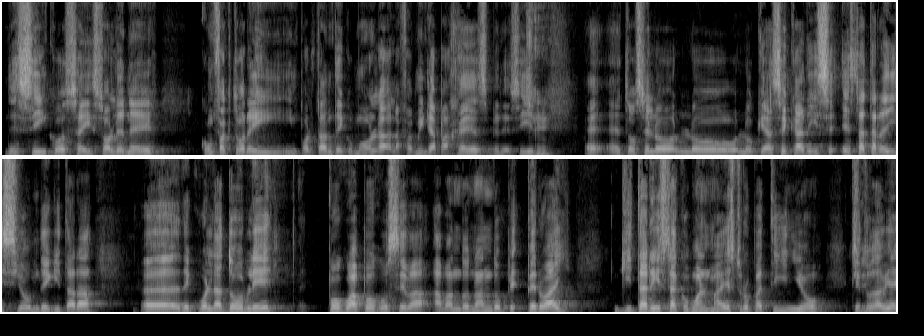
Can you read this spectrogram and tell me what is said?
de cinco o seis órdenes, con factores importantes como la, la familia Pajés, es decir, eh, entonces, lo, lo, lo, que hace Cádiz, esta tradición de guitarra eh, de cuerda doble, poco a poco se va abandonando, pero hay guitarristas como el maestro Patiño, que todavía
